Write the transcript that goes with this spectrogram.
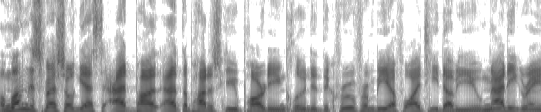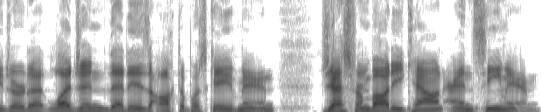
Among the special guests at, at the Potaskew party included the crew from BFYTW, Maddie Granger, that legend that is Octopus Caveman, Jess from Body Count, and Seaman.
